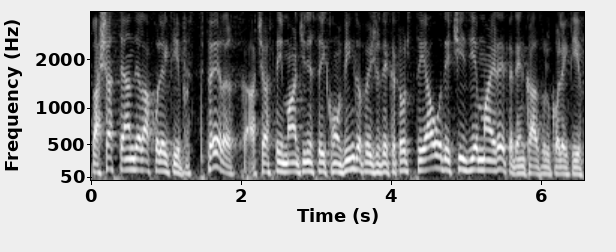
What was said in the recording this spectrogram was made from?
la șase ani de la colectiv. Speră că această imagine să-i convingă pe judecători să iau o decizie mai repede în cazul colectiv.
